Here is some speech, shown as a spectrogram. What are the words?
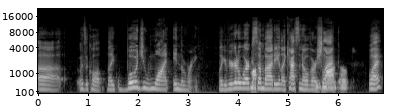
uh, what's it called? Like, what would you want in the ring? Like, if you're gonna work Mon- somebody like Casanova or Nick Schlack, Mondo. what?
